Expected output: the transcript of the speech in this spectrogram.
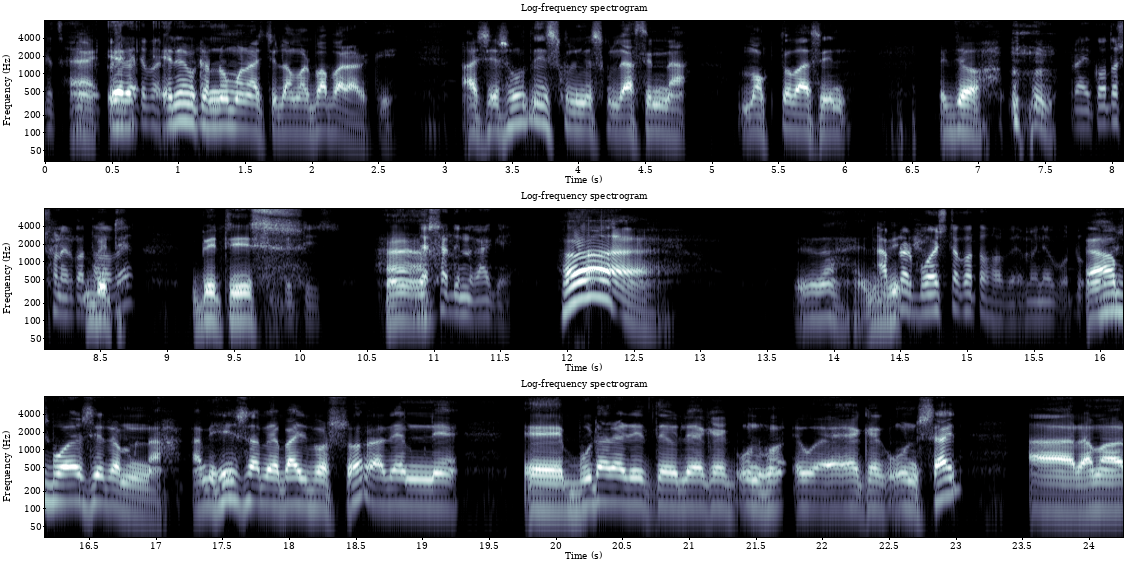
কিছু হ্যাঁ এর এরকম একটা নমুনা ছিল আমার বাবার আর কি। আর সে সময় তো স্কুল মিস্কুলে আসেন না মক্তব আসেন এই যে প্রায় কত সনের কথা হবে? ব্রিটিশ হ্যাঁ। দেড় স্বাধীনের আগে। হ্যাঁ। আপনার বয়সটা কত হবে? মানে আমার বয়স এরম না। আমি হিসাবে বাইশ বছর আর এমনি বুড়ারাড়িতে হইলে এক এক উন এক এক উনষাট আর আমার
